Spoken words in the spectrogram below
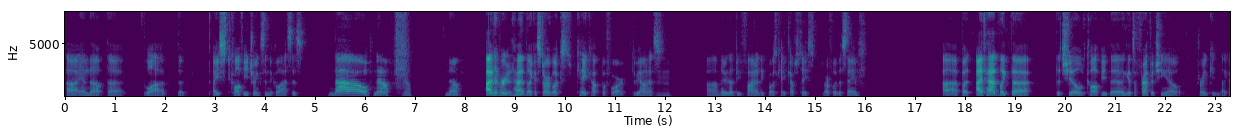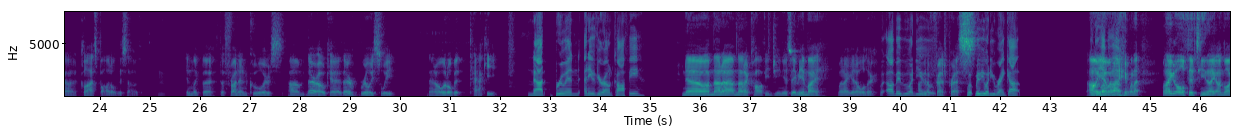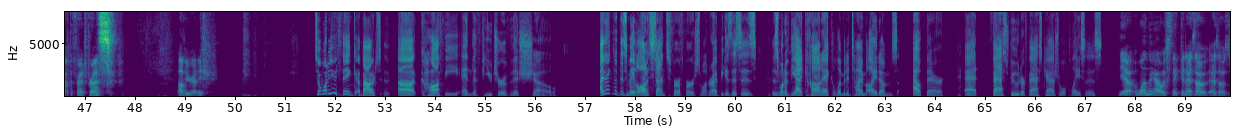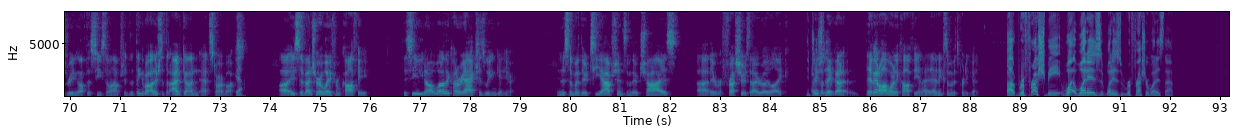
uh, and the the la the iced coffee drinks in the glasses. No, no, No. no. I've never had like a Starbucks K cup before, to be honest. Mhm. Uh, maybe that'd be fine. I think most K cups taste roughly the same. Uh, but I've had like the the chilled coffee. The, I think it's a frappuccino drink in like a glass bottle. They sell it Mm. in like the the front end coolers. Um, they're okay. They're really sweet and a little bit tacky. Not brewing any of your own coffee. No, I'm not a I'm not a coffee genius. Maybe in my when I get older, Oh, maybe when I'll get a you French press. maybe when you rank up. Oh yeah, when I when I when I get level fifteen, I unlock the French press. I'll be ready. So, what do you think about uh, coffee and the future of this show? I think that this made a lot of sense for a first one, right? Because this is this is one of the iconic limited time items out there at fast food or fast casual places. Yeah, one thing I was thinking as I as I was reading off the seasonal options, the thing about other stuff that I've gotten at Starbucks, Yeah. Uh, is to venture away from coffee to see you know what other kind of reactions we can get here into some of their tea options, some of their chais, uh, their refreshers that I really like. I think that they've got they've got a lot more than coffee, and I, I think some of it's pretty good. uh, refresh me. What what is what is refresher? What is that?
